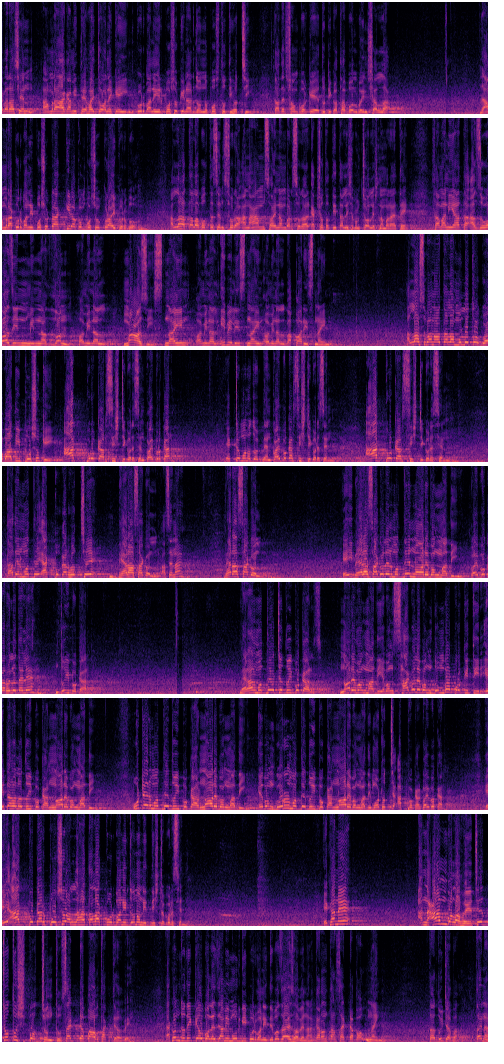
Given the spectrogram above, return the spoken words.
এবার আসেন, আমরা আগামীতে হয়তো অনেকেই কুরবানির পশু কেনার জন্য প্রস্তুতি হচ্ছি। তাদের সম্পর্কে দুটি কথা বলব ইনশাল্লাহ যে আমরা কুরবানির পশুটা কীরকম পশু ক্রয় করব। আল্লাহ তালা বলতেছেন সোরা আন আম ছয় নম্বর সোরার একশত তেতাল্লিশ এবং চল্লিশ নম্বর আয়াতে, সামানিয়াতা আজওয়াজিন মিন্নাজন অমিনাল মাজি স্নাইন অমিনাল ইবিল ইসনাইন অমিনাল বাকার ইসনাইন আল্লাহ সুবাহ তালা মূলত গবাদি পশুকে আট প্রকার সৃষ্টি করেছেন। কয় প্রকার? একটু মনোযোগ দেন। কয় প্রকার সৃষ্টি করেছেন? আট প্রকার সৃষ্টি করেছেন। তাদের মধ্যে এক প্রকার হচ্ছে ভেড়া, ছাগল। আছে না? ভেড়া, ছাগল। এই ভেড়া, ছাগলের মধ্যে নর এবং মাদি। কয় প্রকার হলো তাহলে দুই প্রকার। ভেড়ার মধ্যে হচ্ছে দুই প্রকার, নর এবং মাদি, এবং ছাগল এবং দুম্বা প্রকৃতির, এটা হলো দুই প্রকার, নর এবং মাদি। উটের মধ্যে দুই প্রকার, নর এবং মাদি, এবং গরুর মধ্যে দুই প্রকার, নর এবং মাদি, মোট হচ্ছে আট প্রকার। কয় প্রকার? এই আট প্রকার পশু আল্লাহ তালা কোরবানির জন্য নির্দিষ্ট করেছেন। এখানে আনাম বলা হয়েছে চতুষ্পদ জন্তু, চারটা পাও থাকতে হবে। এখন যদি কেউ বলে যে আমি মুরগি কোরবানি দেবো, জায়েজ হবে না, কারণ তার চারটা পাও নাই, তার দুইটা পা, তাই না?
